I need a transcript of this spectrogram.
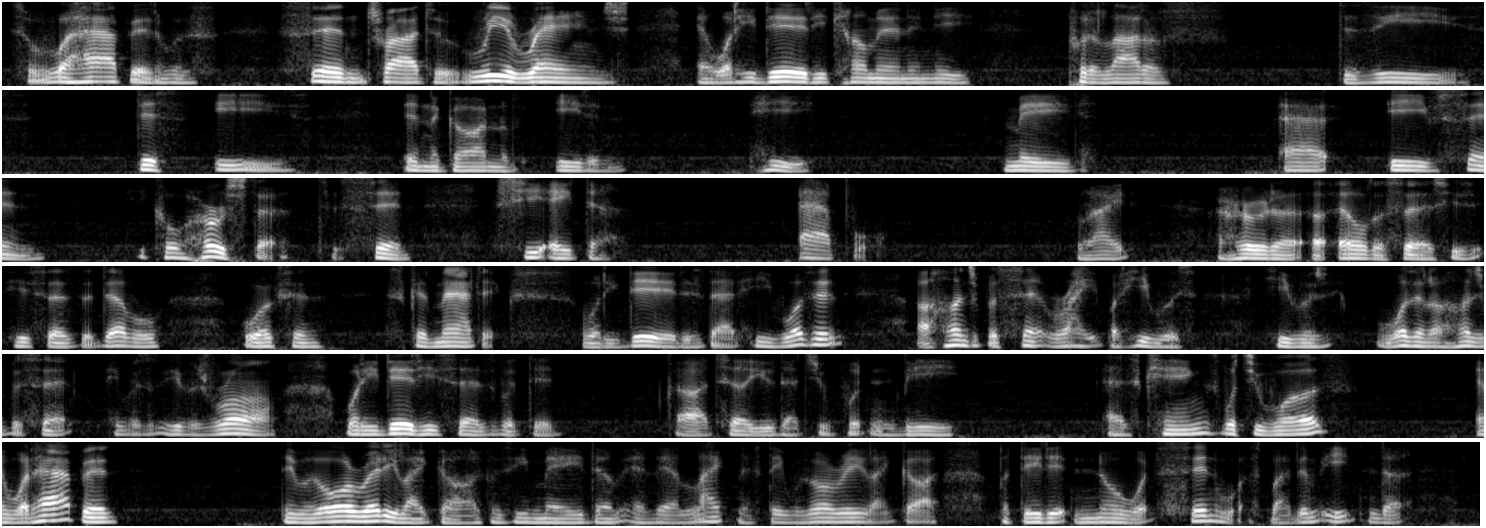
So what happened was sin tried to rearrange and what he did, he come in and he put a lot of disease, dis-ease in the Garden of Eden. He made at Eve sin. He coerced her to sin. She ate the apple. Right? I heard a, a elder says he says the devil works in schematics. What he did is that he wasn't hundred percent right, but he was he was wasn't hundred percent. He was he was wrong. What he did, he says, what did God tell you that you wouldn't be as kings, what you was, and what happened, they were already like God because he made them in their likeness. They was already like God, but they didn't know what sin was. By them eating the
